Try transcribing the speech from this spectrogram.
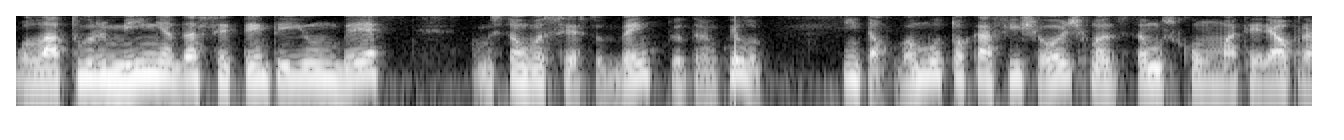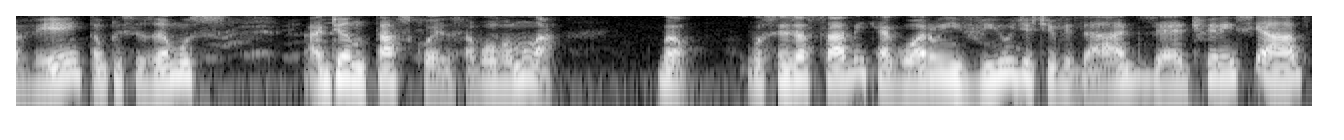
Olá, turminha da 71B. Como estão vocês? Tudo bem? Tudo tranquilo? Então, vamos tocar a ficha hoje, que nós estamos com material para ver, então precisamos adiantar as coisas, tá bom? Vamos lá. Bom, vocês já sabem que agora o envio de atividades é diferenciado.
